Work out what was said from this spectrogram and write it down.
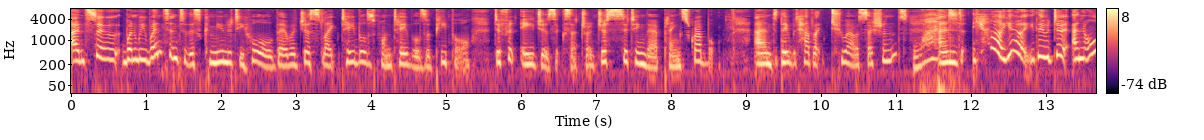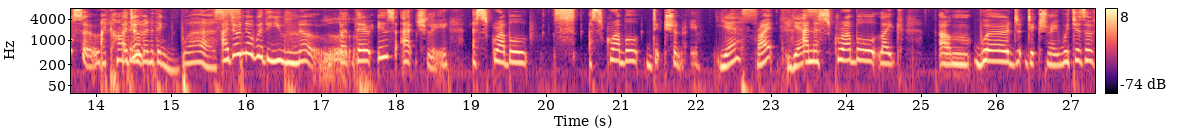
And so when we went into this community hall, there were just like tables upon tables of people, different ages, etc., just sitting there playing Scrabble, and they would have like two-hour sessions. What? And yeah, yeah, they would do it, and also I can't think don't- of anything worse I don't know whether you know, but there is actually a Scrabble a Scrabble dictionary, yes right? yes And a Scrabble like um, word dictionary, which is a,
